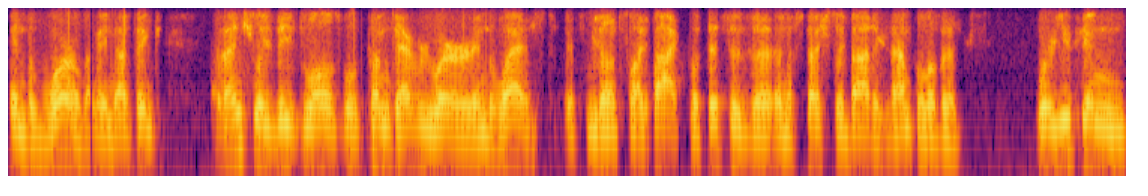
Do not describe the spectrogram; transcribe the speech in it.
in the world. I mean, I think eventually these laws will come to everywhere in the West if we don't fight back. But this is a, an especially bad example of it, where you can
